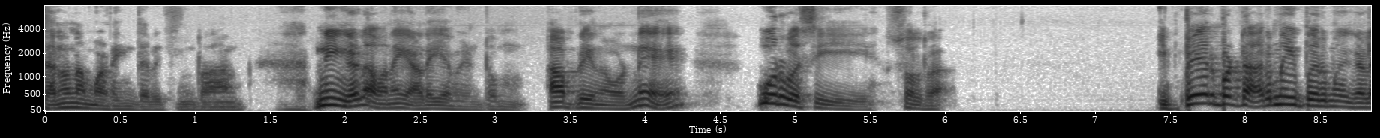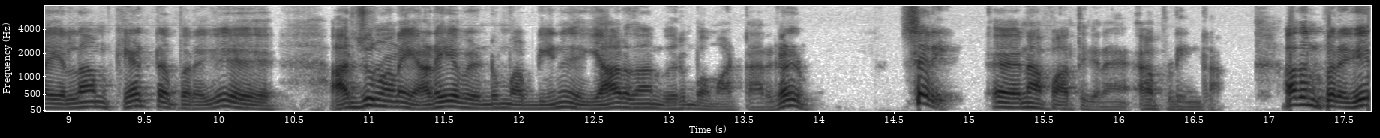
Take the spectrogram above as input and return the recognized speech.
சரணம் அடைந்திருக்கின்றான். நீங்கள் அவனை அடைய வேண்டும் அப்படின்ன உடனே ஊர்வசி சொல்கிறான் இப்பேற்பட்ட அருமை பெருமைகளை எல்லாம் கேட்ட பிறகு அர்ஜுனனை அடைய வேண்டும் அப்படின்னு யாருதான் விரும்ப மாட்டார்கள்? சரி நான் பார்த்துக்கிறேன் அப்படின்றான் அதன் பிறகு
